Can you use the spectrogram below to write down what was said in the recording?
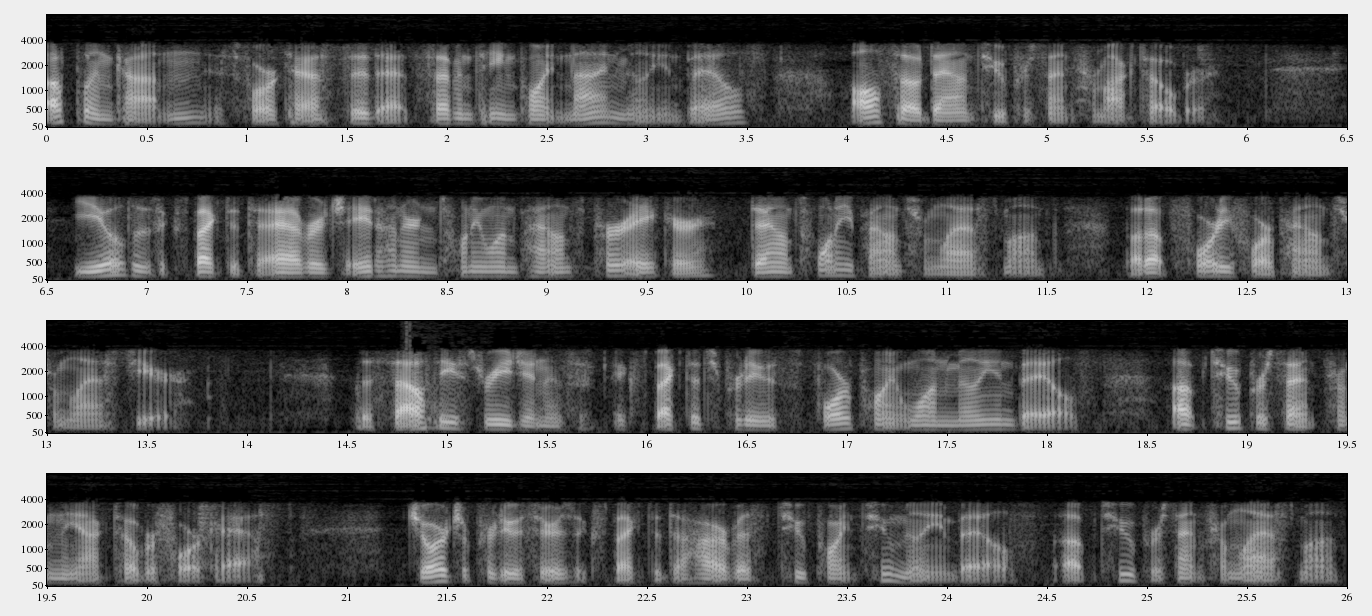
Upland cotton is forecasted at 17.9 million bales, also down 2% from October. Yield is expected to average 821 pounds per acre, down 20 pounds from last month, but up 44 pounds from last year. The southeast region is expected to produce 4.1 million bales, up 2% from the October forecast. Georgia producers expected to harvest 2.2 million bales, up 2% from last month,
